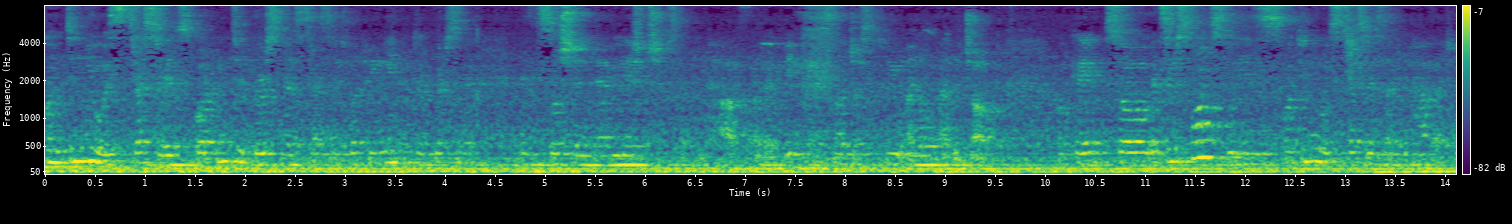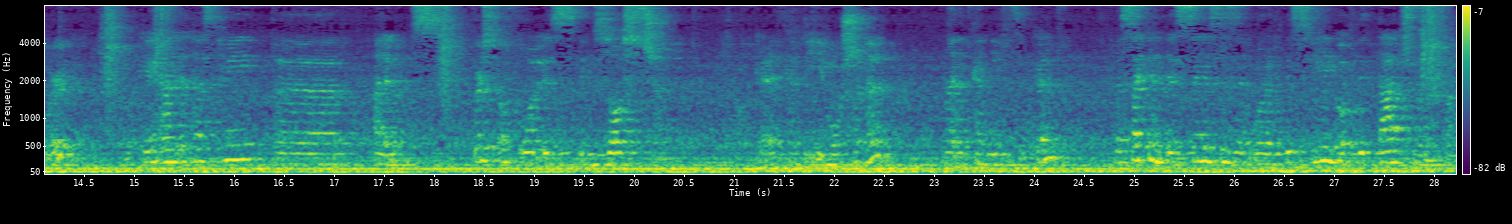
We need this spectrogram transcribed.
continuous stressors or interpersonal stressors. What we mean interpersonal is social uh, relationships that we have with other people. It's not just you alone at the job. Okay, so it's a response to these continuous stressors that we have at work. Okay, and it has three uh, elements. First of all is exhaustion. Okay, it can be emotional and it can be physical. The second is cynicism or this feeling of detachment from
